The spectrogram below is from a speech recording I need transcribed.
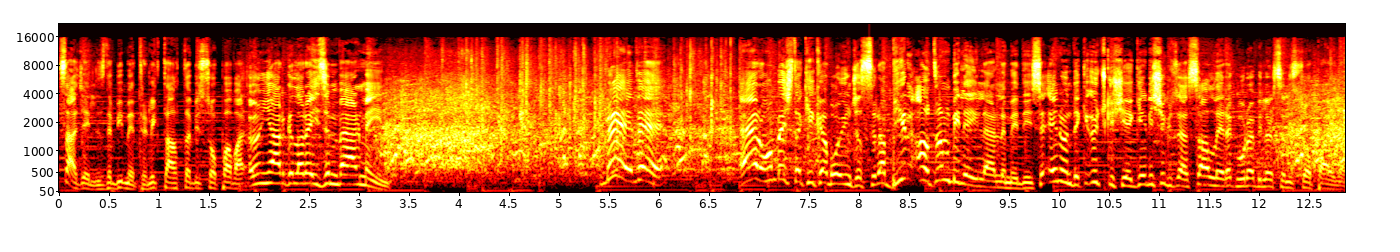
Sadece elinizde bir metrelik tahta bir sopa var. Ön yargılara izin vermeyin. ve ve eğer 15 dakika boyunca sıra bir adım bile ilerlemediyse en öndeki 3 kişiye gelişi güzel sallayarak vurabilirsiniz sopayla.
